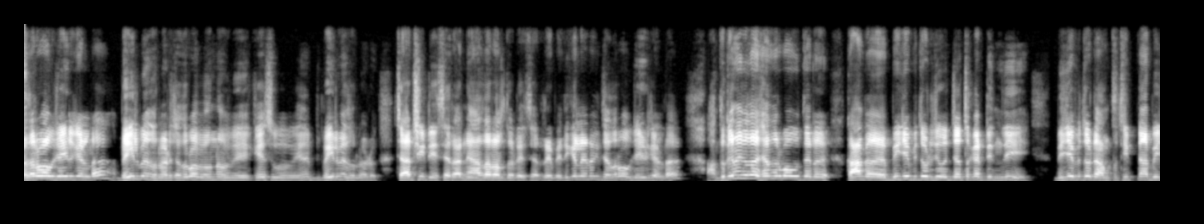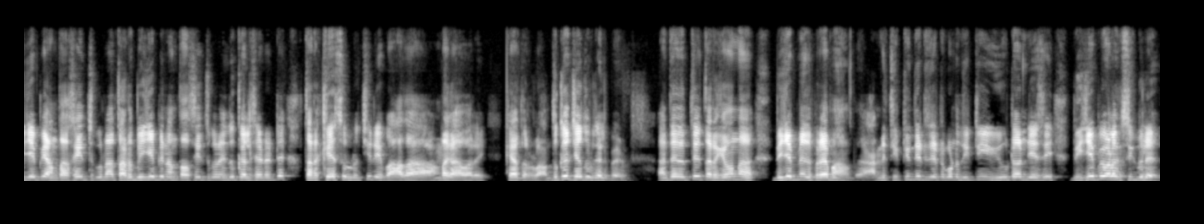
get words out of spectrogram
చంద్రబాబు జైలుకి వెళ్ళడా బెయిల్ మీద ఉన్నాడు. చంద్రబాబు ఏమన్నా కేసు ఏ- బెయిల్ మీద ఉన్నాడు. ఛార్జ్ షీట్ వేశారు అన్ని ఆధారాలతో వేశారు. రేపు ఎన్నికలైనాక చంద్రబాబు జైలుకి వెళ్ళడా అందుకనే కదా చంద్రబాబు తెలు కాంగ్రె బీజేపీ తోటి జత కట్టింది. బీజేపీ తోటి అంత తిట్టినా బీజేపీ అంత అసహించుకున్నా తను బీజేపీని అంత అసహించుకున్నా ఎందుకు కలిశాడంటే తన కేసుల నుంచి రేపు ఆదా అండ కావాలి కేంద్రంలో. అందుకని చేతులు కలిపాడు. అంతే తప్పితే తనకేమన్నా బీజేపీ మీద ప్రేమ? అన్ని తిట్టి తిట్టి తిట్టకుండా తిట్టి యూటర్న్ చేసి బీజేపీ వాళ్ళకి సిగ్గులేదు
